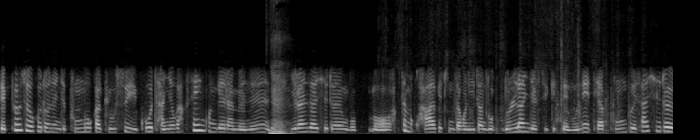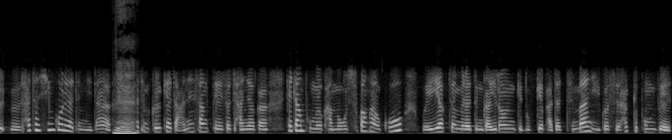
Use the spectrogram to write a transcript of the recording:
대표적으로는 이제 부모가 교수이고 자녀가 학생인 관계라면은 예. 이런 사실은 뭐, 뭐 학점을 과하게 준다거나 이런 노- 논란이 될 수 있기 때문에 대학 본부에 사실을 그 사전 신고를 해야 됩니다. 예. 하지만 그렇게 하지 않은 상태에서 자녀가 해당 부모 과목을 수강하고 뭐 A 학점이라든가 이런 게 높게 받았지만 이것을 학교 본부에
